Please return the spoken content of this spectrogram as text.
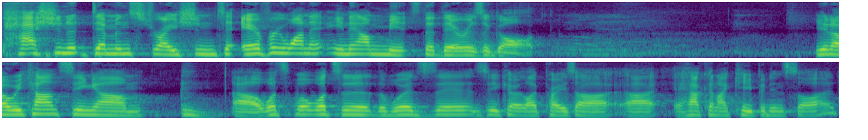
passionate demonstration to everyone in our midst that there is a God. You know, we can't sing, um, uh, what's, what's the, the words there, Zico, like praise, uh, uh, how can I keep it inside?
